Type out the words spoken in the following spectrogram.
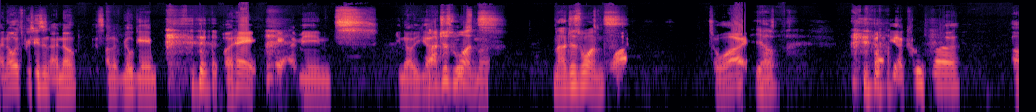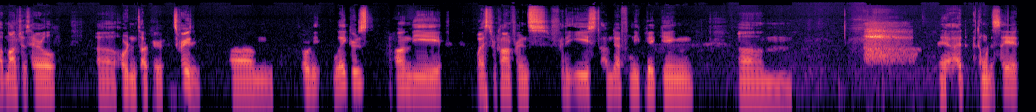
I know it's preseason. I know it's not a real game, but hey, hey, I mean, you know, you got Not just Kuzma, once. Not just once. What? Kawhi, yep. yeah, got Kuzma, uh, Montrezl Harrell, uh, Horton Tucker. It's crazy. Um, so the Lakers on the Western Conference for the East, I'm definitely picking. Um, yeah, I, I don't want to say it.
